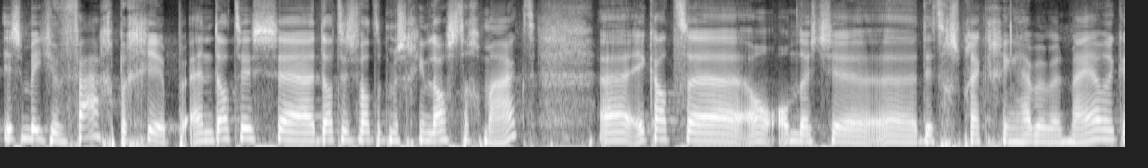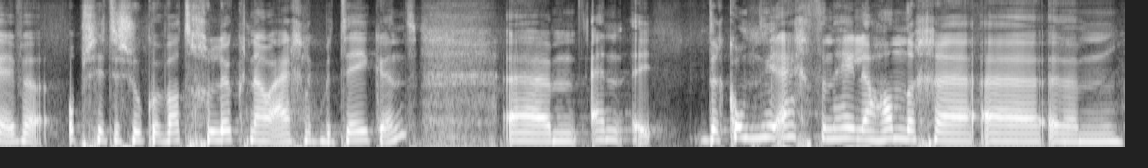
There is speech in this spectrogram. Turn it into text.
is, een beetje een vaag begrip. En dat is, dat is wat het misschien lastig maakt. ik had, omdat je dit gesprek ging hebben met mij, had ik even op zitten zoeken wat geluk nou eigenlijk betekent. Um, en er komt niet echt een hele handige, uh, um,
